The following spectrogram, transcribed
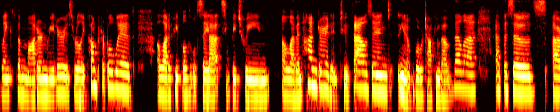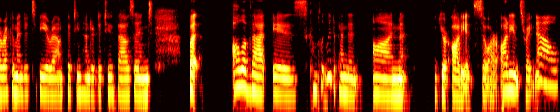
length the modern reader is really comfortable with. A lot of people will say that's between 1100 and 2000 you know when we're talking about vella episodes are recommended to be around 1500 to 2000 but all of that is completely dependent on your audience. So, our audience right now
